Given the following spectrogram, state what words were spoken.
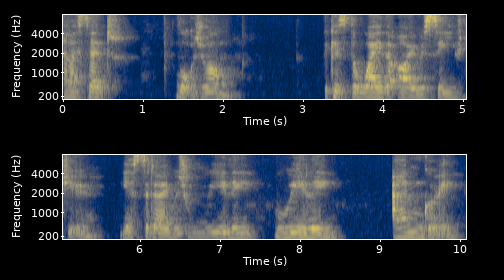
and I said, What was wrong? Because the way that I received you yesterday was really, really angry.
